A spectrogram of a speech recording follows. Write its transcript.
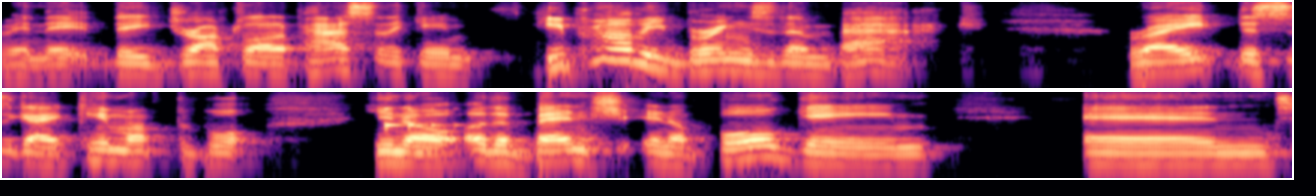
I mean, they, they dropped a lot of passes in the game, he probably brings them back, right? This is a guy came off the ball, you know, the bench in a bowl game and,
